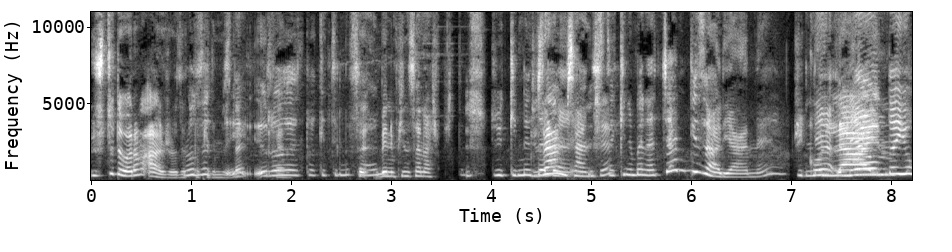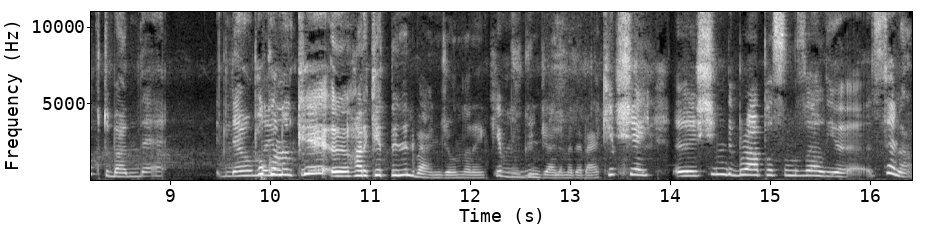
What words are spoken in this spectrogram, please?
Üstü de var ama ayrı rozet Rozet, paketimizde. e, Evet. rozet paketini Sen- sen. benimkini sen açmıştın. Üsttekini Güzel de mi ben, sence? Üsttekini ben açacağım. Güzel yani. Rico Le-. Leon'da yoktu bende. Leon'da. Poco'nunki e, hareketlenir bence onlarınki. Bu Aynen. güncellemede belki. Şey e, şimdi bra pasımızı alıyor. Sen al.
